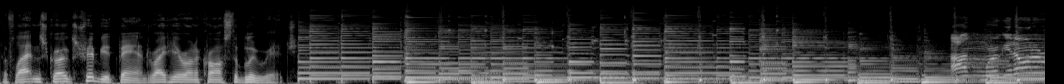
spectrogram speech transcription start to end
the Flatt Scruggs tribute band, right here on Across the Blue Ridge. I'm working on a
